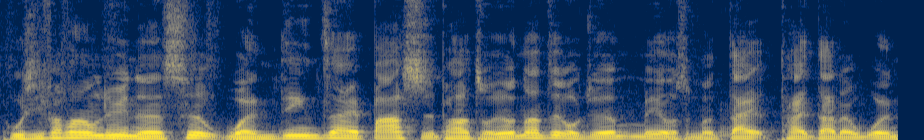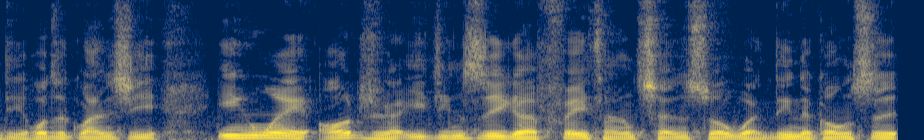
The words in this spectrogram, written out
股息发放率呢是稳定在八十趴左右。那这个我觉得没有什么太太大的问题或者关系，因为 Ultra 已经是一个非常成熟稳定的公司，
